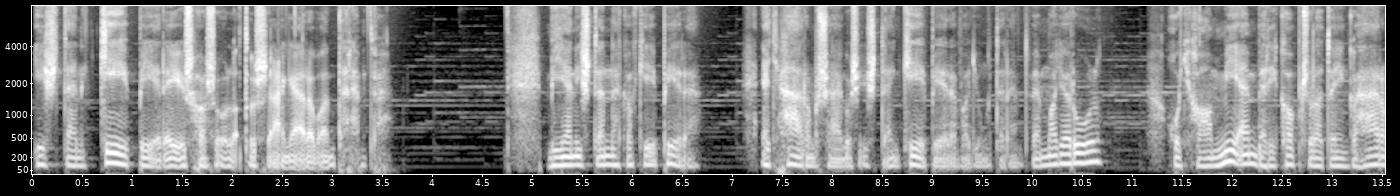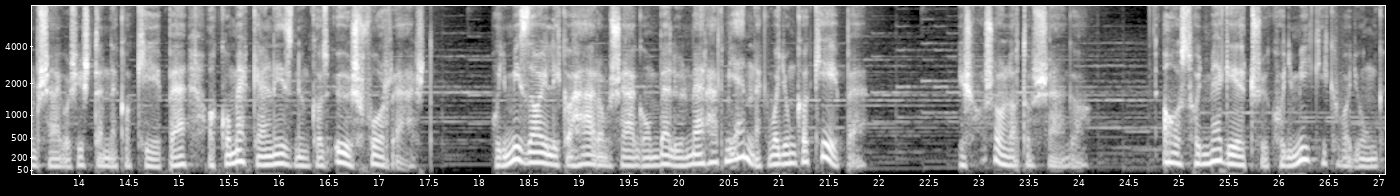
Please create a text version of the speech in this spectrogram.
Isten képére és hasonlatosságára van teremtve. Milyen Istennek a képére? Egy háromságos Isten képére vagyunk teremtve. Magyarul, hogyha a mi emberi kapcsolataink a háromságos Istennek a képe, akkor meg kell néznünk az ős forrást, hogy mi zajlik a háromságon belül, mert hát mi ennek vagyunk a képe. És hasonlatossága. Ahhoz, hogy megértsük, hogy mi kik vagyunk,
